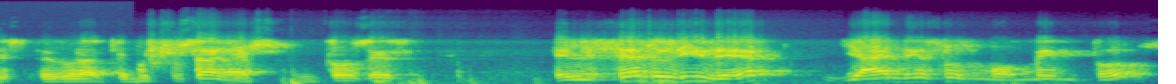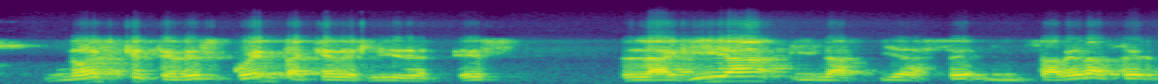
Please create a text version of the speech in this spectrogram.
este, durante muchos años. Entonces, el ser líder, ya en esos momentos, no es que te des cuenta que eres líder, es la guía y, la, y, hacer, y saber hacer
